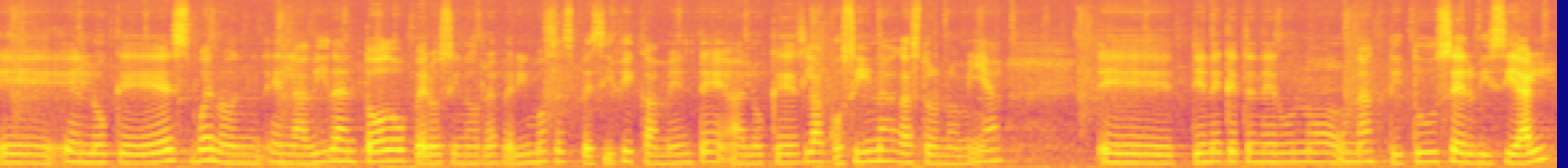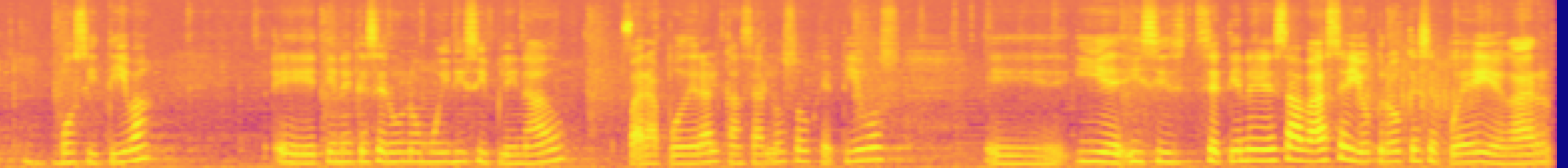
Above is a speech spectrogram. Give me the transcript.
Eh, en lo que es, bueno, en, la vida en todo, pero si nos referimos específicamente a lo que es la cocina, gastronomía, eh, tiene que tener uno una actitud servicial, positiva, tiene que ser uno muy disciplinado para poder alcanzar los objetivos. y, y si se tiene esa base, yo creo que se puede llegar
